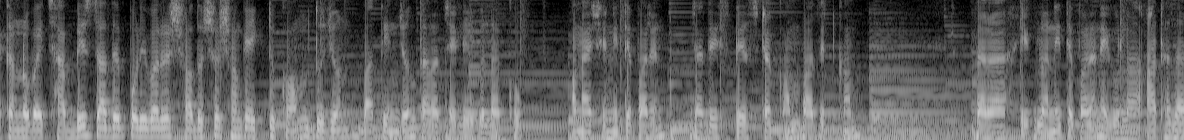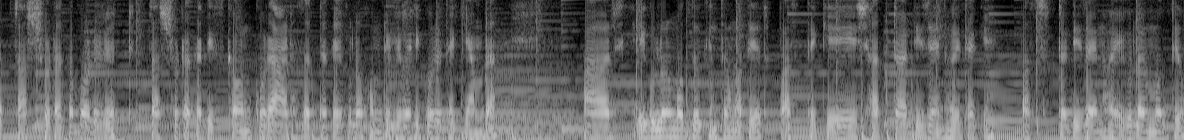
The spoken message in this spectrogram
একান্ন বাই ছাব্বিশ, যাদের পরিবারের সদস্যর সংখ্যা একটু কম, দুজন বা তিনজন, তারা চাইলে এগুলো খুব অনায়াসে নিতে পারেন। যাদের স্পেসটা কম, বাজেট কম, তারা এগুলো নিতে পারেন। এগুলো আট হাজার চারশো টাকা বডি রেট চারশো টাকা ডিসকাউন্ট করে আট হাজার টাকা এগুলো হোম ডেলিভারি করে থাকি আমরা। আর এগুলোর মধ্যেও কিন্তু আমাদের পাঁচ থেকে সাতটা ডিজাইন হয়ে থাকে। পাঁচ সাতটা ডিজাইন হয় এগুলোর মধ্যেও।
